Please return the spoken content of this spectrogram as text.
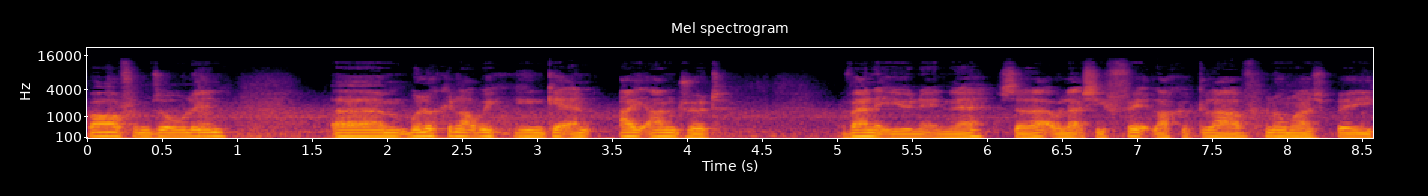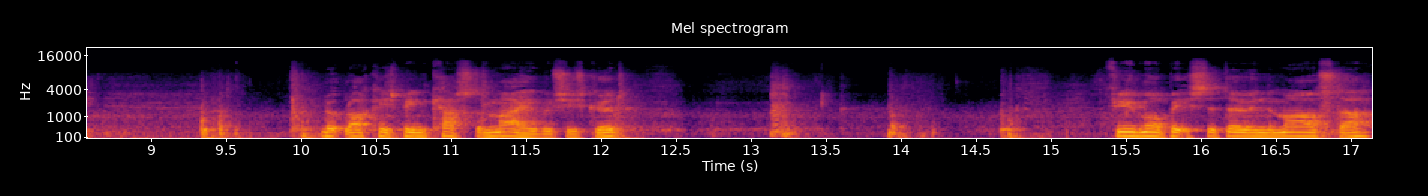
Bathrooms all in. Um, we're looking like we can get an 800 vanity unit in there, so that will actually fit like a glove and almost be look like it's been custom made, which is good. A few more bits to do in the master,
